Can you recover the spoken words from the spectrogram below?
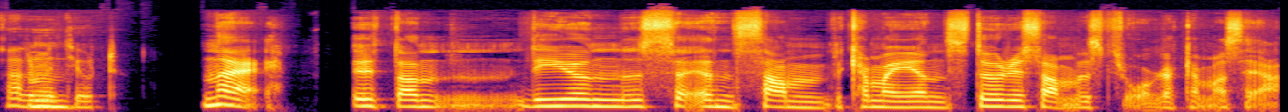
det hade de mm. inte gjort. Nej, utan det är ju en, en, sam, kan man ju, en större samhällsfråga kan man säga.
